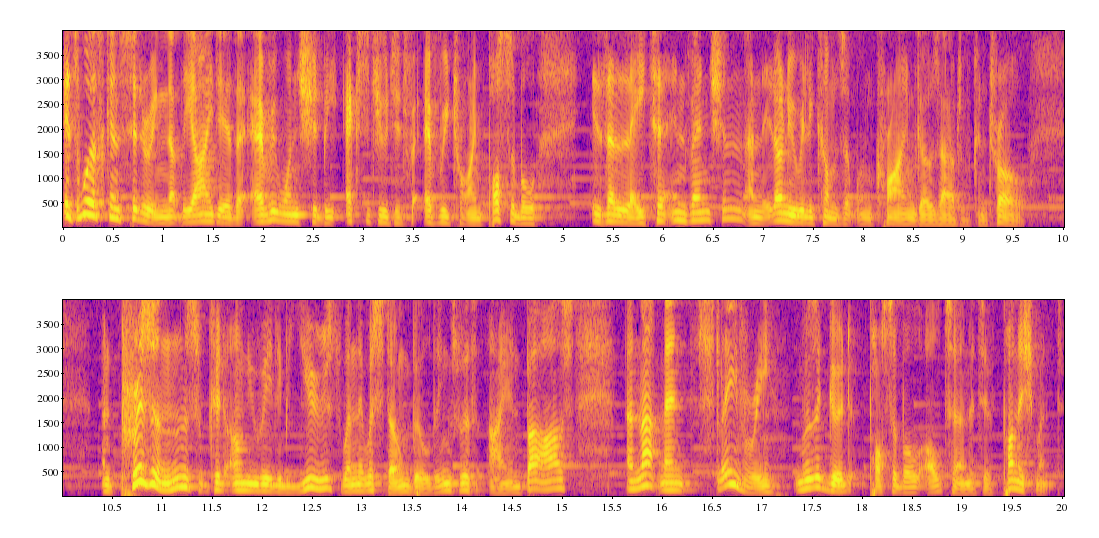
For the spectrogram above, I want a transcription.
It's worth considering that the idea that everyone should be executed for every crime possible is a later invention, and it only really comes up when crime goes out of control. And prisons could only really be used when there were stone buildings with iron bars, and that meant slavery was a good possible alternative punishment.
